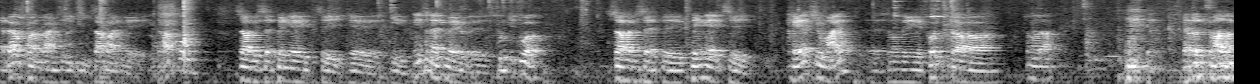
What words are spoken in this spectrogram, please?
erhvervskonference i samarbejde med Interessegruppen. Så har vi sat penge af til øh, en international øh, studietur. Så har vi sat øh, penge af til Kreativ Mig, øh, sådan noget med kunst og sådan noget der. jeg ved ikke så meget om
